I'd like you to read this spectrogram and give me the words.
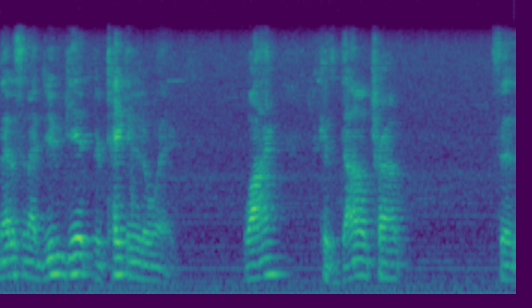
medicine I do get, they're taking it away. Why? Because Donald Trump says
